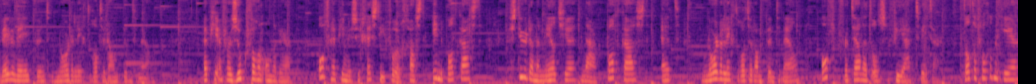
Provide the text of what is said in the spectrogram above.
www.noorderlichtrotterdam.nl. Heb je een verzoek voor een onderwerp of heb je een suggestie voor een gast in de podcast? Stuur dan een mailtje naar podcast.noorderlichtrotterdam.nl of vertel het ons via Twitter. Tot de volgende keer!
